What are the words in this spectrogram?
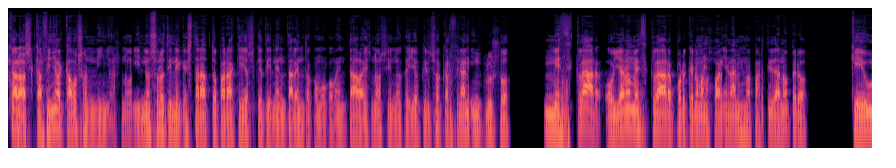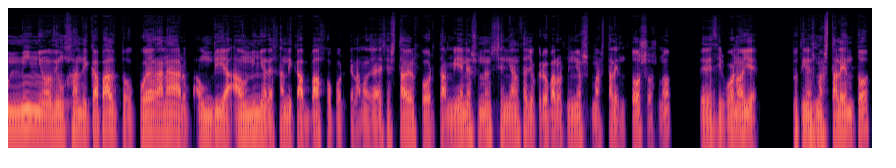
Claro, es que al fin y al cabo son niños, ¿no? Y no solo tiene que estar apto para aquellos que tienen talento, como comentabais, ¿no? Sino que yo pienso que al final incluso mezclar, o ya no mezclar porque no van a jugar en la misma partida, ¿no? Pero que un niño de un handicap alto pueda ganar a un día a un niño de handicap bajo porque la modalidad es Stableford también es una enseñanza, yo creo, para los niños más talentosos, ¿no? de decir, bueno, oye, tú tienes más talento,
